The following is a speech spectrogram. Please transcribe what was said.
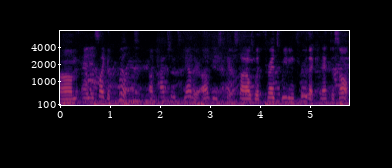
Um, and it's like a quilt, a patching together of these textiles with threads weaving through that connect us all.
